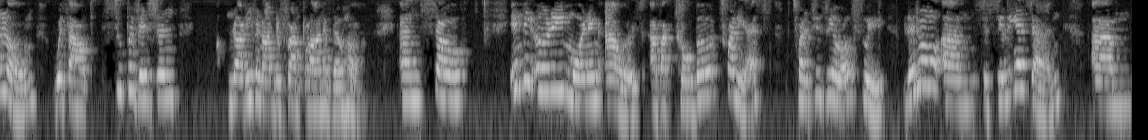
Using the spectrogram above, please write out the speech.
alone without supervision, not even on the front lawn of their home. And so, in the early morning hours of October 20th, 2003, little um, Cecilia Zhang um,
